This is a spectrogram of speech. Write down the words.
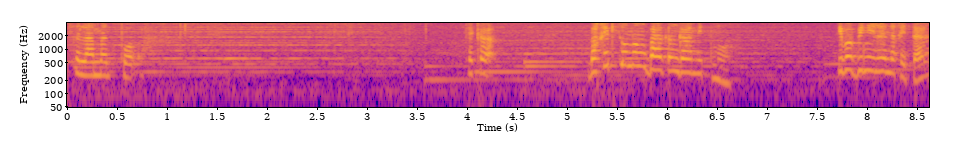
Salamat po. Teka, bakit lumang bag ang gamit mo? Di ba binilhan na kita?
